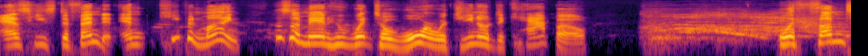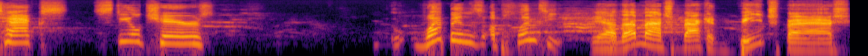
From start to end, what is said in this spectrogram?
as he's defended. And keep in mind, this is a man who went to war with Gino DiCapo with thumbtacks, steel chairs, weapons aplenty. yeah, that match back at Beach Bash.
